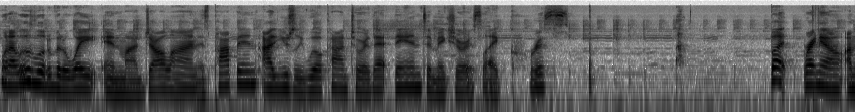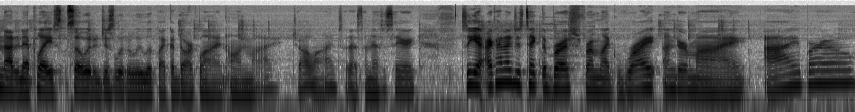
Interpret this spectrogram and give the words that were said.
when I lose a little bit of weight and my jawline is popping, I usually will contour that then to make sure it's like crisp. But right now, I'm not in that place, so it'll just literally look like a dark line on my jawline, so that's unnecessary. So yeah, I kind of just take the brush from like right under my eyebrow,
